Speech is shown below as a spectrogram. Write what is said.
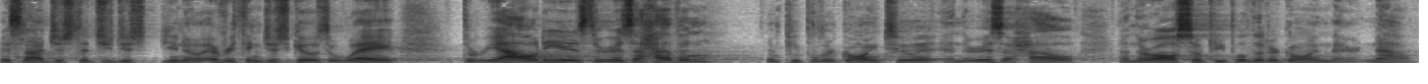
It's not just that you just, you know, everything just goes away. The reality is there is a heaven and people are going to it, and there is a hell, and there are also people that are going there. Now,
